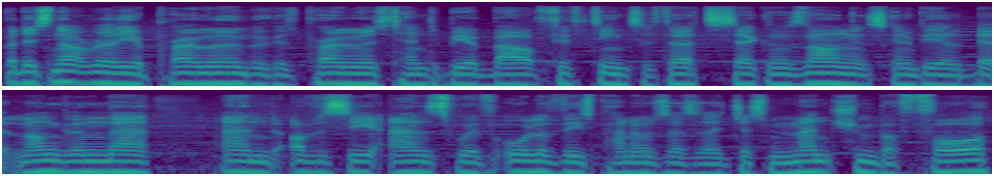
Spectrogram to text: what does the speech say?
but it's not really a promo because promos tend to be about 15 to 30 seconds long, it's going to be a bit longer than that, and obviously as with all of these panels as I just mentioned before,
